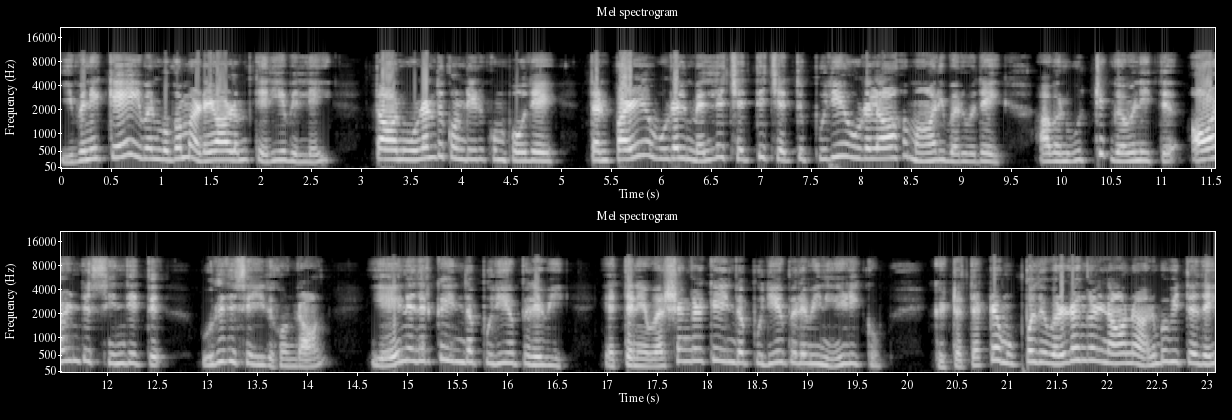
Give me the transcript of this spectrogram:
இவனுக்கே இவன் முகம் அடையாளம் தெரியவில்லை. தான் உணர்ந்து கொண்டிருக்கும் போதே தன் பழைய உடல் மெல்ல செத்து செத்து புதிய உடலாக மாறி வருவதை அவன் உற்று கவனித்து ஆழ்ந்து சிந்தித்து உறுதி செய்து கொண்டான். ஏன் எதற்கு இந்த புதிய பிறவி? எத்தனை வருஷங்களுக்கு இந்த புதிய பிறவி நீடிக்கும்? கிட்டத்தட்ட முப்பது வருடங்கள் நான் அனுபவித்ததை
